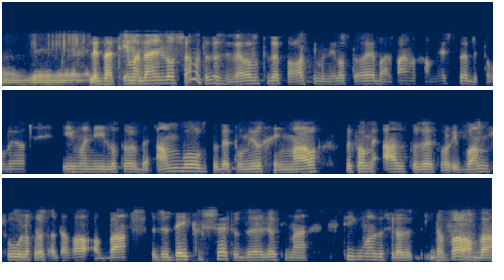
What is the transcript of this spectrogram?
אז... אה, לדעתי הם עדיין לא שם, אתה יודע, זוורב, אתה יודע, פרץ, אם אני לא טועה, ב-2015 בטורניר, אם אני לא טועה, בהמבורג, אתה יודע, טורניר חימר, וכבר מאז, אתה יודע, כבר הבנו שהוא הולך להיות הדבר הבא, וזה די קשה, אתה יודע, להיות עם הסטיגמה הזה של הדבר הבא.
